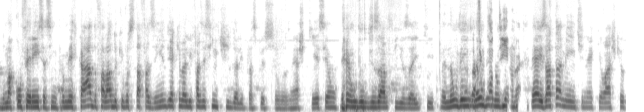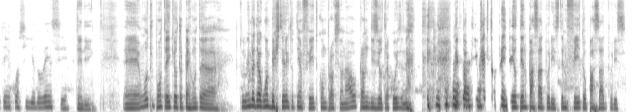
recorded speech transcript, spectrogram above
numa conferência assim para o mercado, falar do que você está fazendo e aquilo ali fazer sentido ali para as pessoas, né? Acho que esse é um, é um dos desafios aí que não vem, não, vem contínuo, não, né? É exatamente, né? Que eu acho que eu tenho conseguido vencer. Entendi. É, um outro ponto aí que é outra pergunta Tu lembra de alguma besteira que tu tenha feito como profissional, para não dizer outra coisa, né? o, que é que tu aprendeu tendo passado por isso, tendo feito ou passado por isso?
